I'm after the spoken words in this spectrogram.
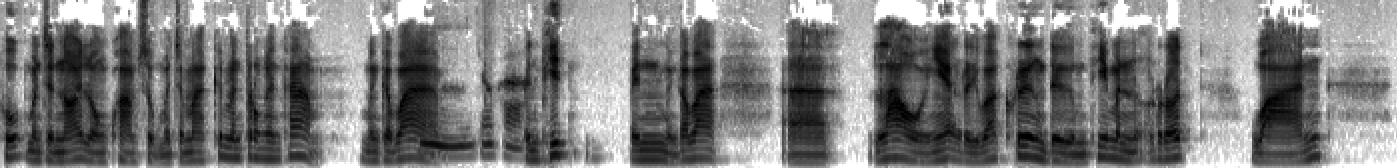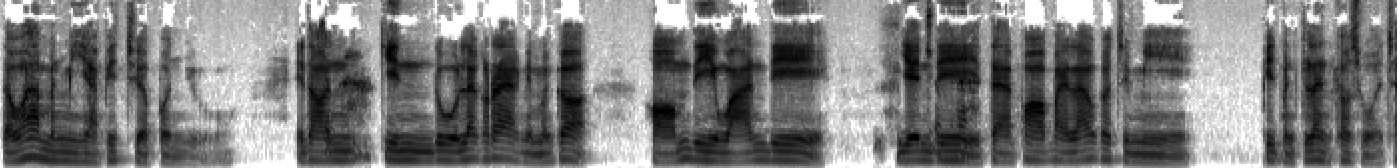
ทุกข์มันจะน้อยลงความสุขมันจะมากขึ้นมันตรงกันข้าม เหมือนกับว่าเป็นพิษเป็นเหมือนกับว่าเหล้าอย่างเงี้ยหรือว่าเครื่องดื่มที่มันรสหวาน แต่ว่ามันมียาพิษเจือปนอยู่ไอตอนกินดูแรกๆเนี่ยมันก็หอมดีหวานดี เย็นดี แต่พอไปแล้วก็จะมี พิษมันเล่นเข้าสู่หัวใจ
